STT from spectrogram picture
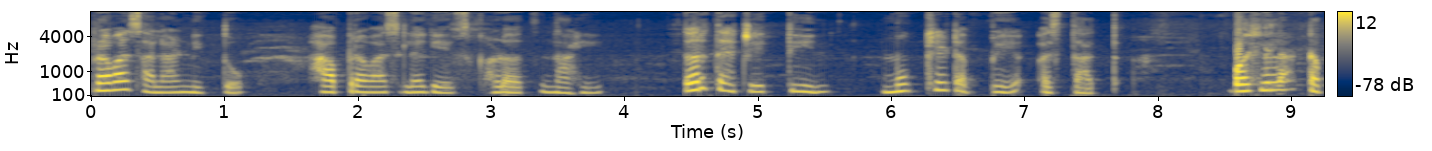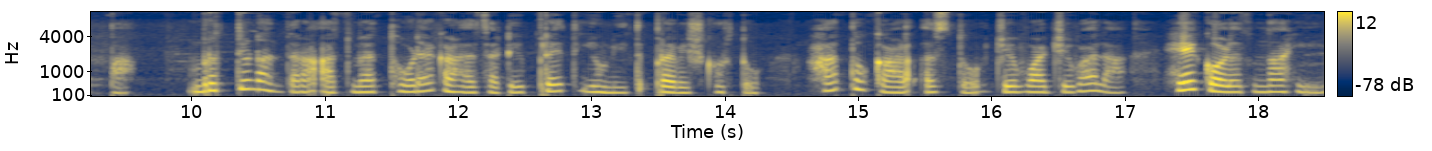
प्रवासाला निघतो. हा प्रवास लगेच घडत नाही. तर त्याचे तीन मुख्य टप्पे असतात. पहिला टप्पा मृत्यूनंतर आत्म्यात थोड्या काळासाठी प्रेत योनीत प्रवेश करतो. हा तो काळ असतो जेव्हा जीवाला हे कळत नाही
